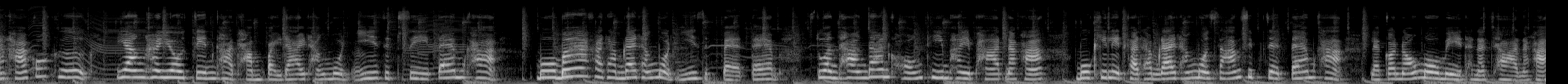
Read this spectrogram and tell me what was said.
นะคะ ก็คือยังฮโยจินค่ะทำไปได้ทั้งหมด 24 แต้มค่ะ โมมาค่ะทำได้ทั้งหมด 28 แต้ม ส่วนทางด้านของทีมไฮพาร์ตนะคะบูคิลิตค่ะทำได้ทั้งหมด 37 แต้มค่ะ และก็น้องโมเมธนัชชานะคะ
